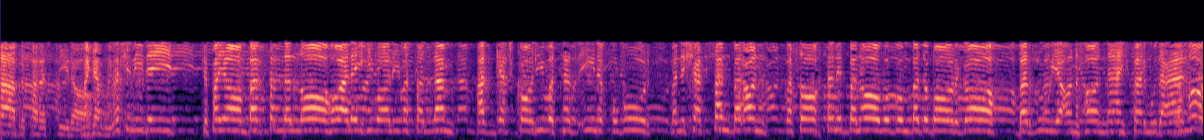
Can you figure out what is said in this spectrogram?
قبر پرستی را. مگر نشنیده اید که پیامبر صلی الله علیه و آله و سلم از گچکاری و تزیین قبور و نشستن بر آن و ساختن بنا و گنبد و بارگاه بر روی آنها نهی فرمودهاند. رها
